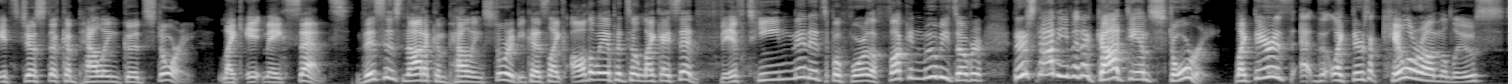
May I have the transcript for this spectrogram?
it's just a compelling good story. Like it makes sense. This is not a compelling story because like all the way up until like I said 15 minutes before the fucking movie's over, there's not even a goddamn story. Like there is uh, like there's a killer on the loose,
